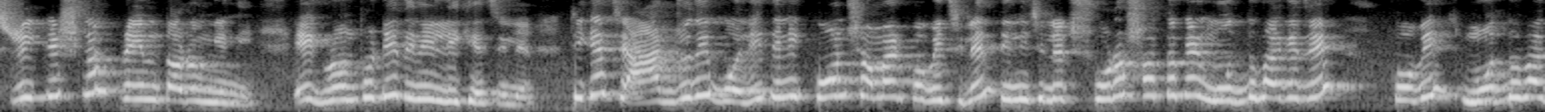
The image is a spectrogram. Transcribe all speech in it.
শ্রীকৃষ্ণ প্রেম তরঙ্গিনী, এই গ্রন্থটি তিনি লিখেছিলেন। ঠিক আছে, আর যদি বলি, তিনি কোন সময়ের কবি ছিলেন? তিনি ছিলেন ষোড়শ শতকের মধ্যভাগে যে কবি, মধ্যভাগ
